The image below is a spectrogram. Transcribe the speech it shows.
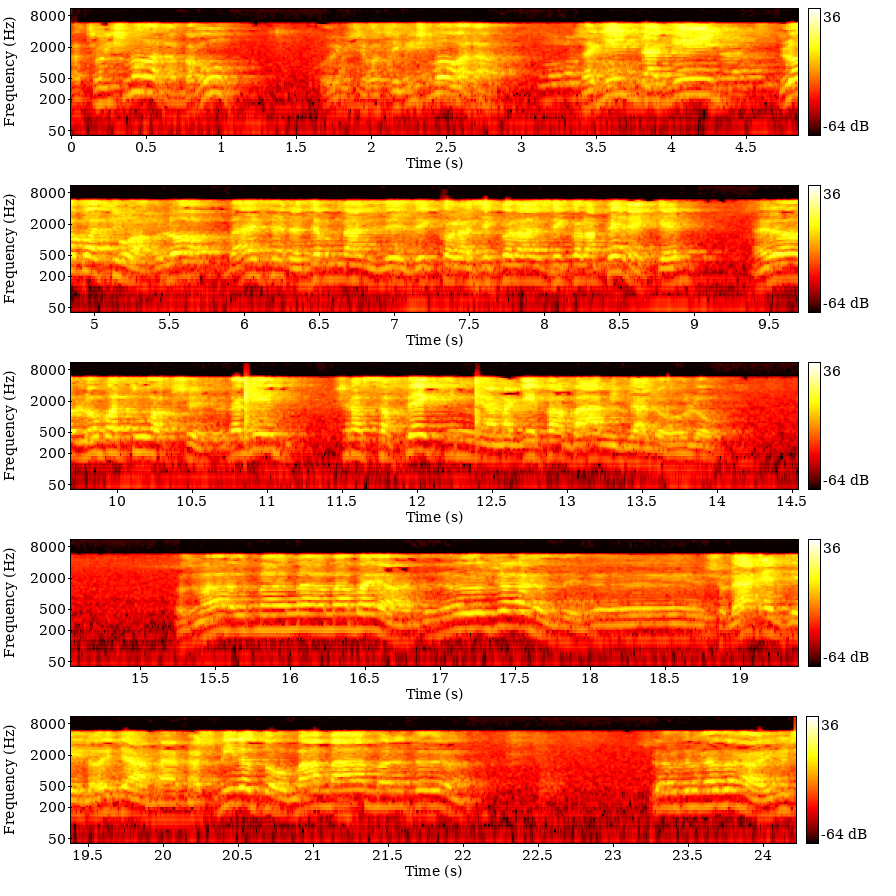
רצו לשמור עליו, ברור. רואים שרוצים לשמור עליו. נגיד, נגיד, לא בטוח, לא, בסדר, זה, כל, הפרק, כן? לא, לא בטוח ש... נגיד, יש לך ספק אם המגפה באה בגללו או לא. אז מה, הבעיה? לא שולח את זה, שולח את זה, לא יודע, משמיד אותו, מה, מה, מה, אתה יודע. שולח את זה בחזרה, אם יש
